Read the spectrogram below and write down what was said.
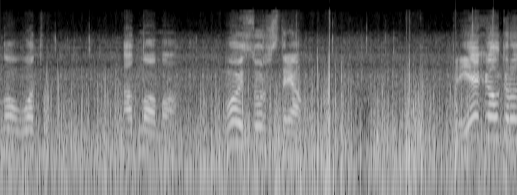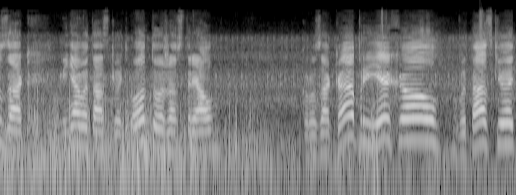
но вот одно но. Мой сурф встрял. Приехал крузак меня вытаскивать, он тоже встрял. Крузака приехал вытаскивать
